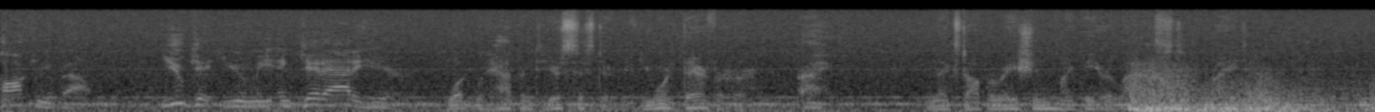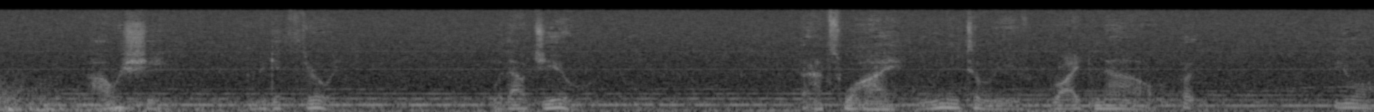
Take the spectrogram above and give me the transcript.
talking about? You get Yumi and get out of here. What would happen to your sister if you weren't there for her? I The next operation might be her last, right? How is she going to get through it without you? That's why you need to leave right now. but you'll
